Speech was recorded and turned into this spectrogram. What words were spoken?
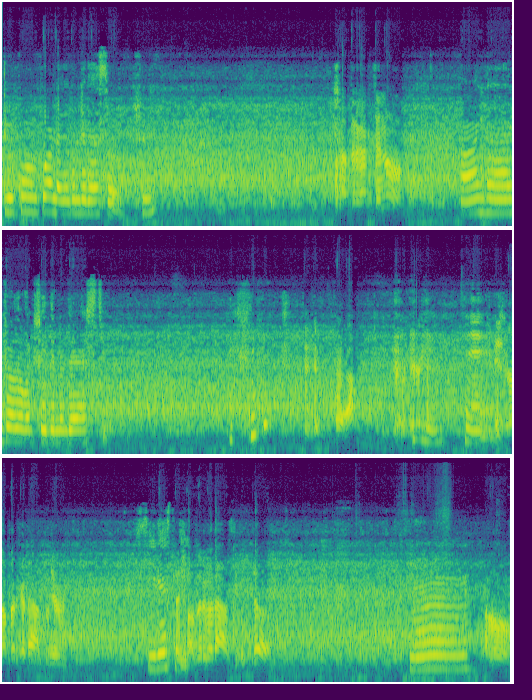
তুমি কোন পুরান ঢাকায় কোন জায়গায় আছো? শুনি সদরঘাট চেনো হ্যাঁ হ্যাঁ সদরঘাট যায় আসছি। হ্যাঁ। এই সদরঘাটে আছি আমি। সিরিয়াসলি সদরঘাটে আছি বুঝছ? হ্যালো?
